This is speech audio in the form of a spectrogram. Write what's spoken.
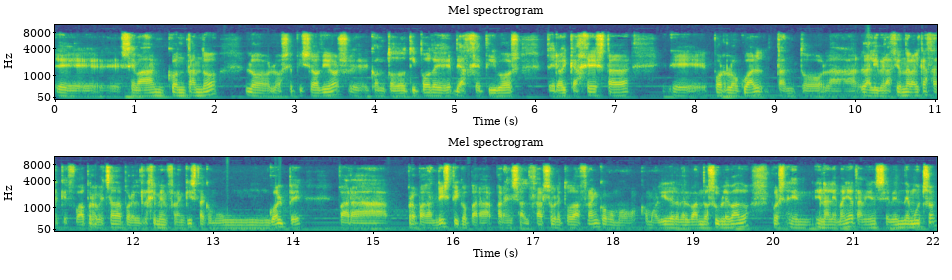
eh, se van contando los episodios con todo tipo de, adjetivos de heroica gesta, eh, por lo cual tanto la, liberación del Alcázar, que fue aprovechada por el régimen franquista como un golpe para propagandístico para, ensalzar sobre todo a Franco como, líder del bando sublevado, pues en, Alemania también se vende mucho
